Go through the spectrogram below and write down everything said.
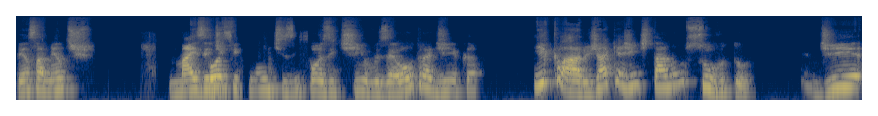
Pensamentos mais edificantes e positivos é outra dica. E claro, já que a gente está num surto de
